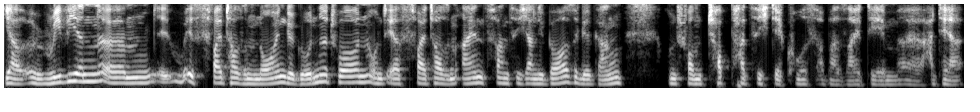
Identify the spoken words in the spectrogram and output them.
Ja, Rivian ähm, ist 2009 gegründet worden und erst 2021 an die Börse gegangen. Und vom Top hat sich der Kurs aber seitdem, äh, hat er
